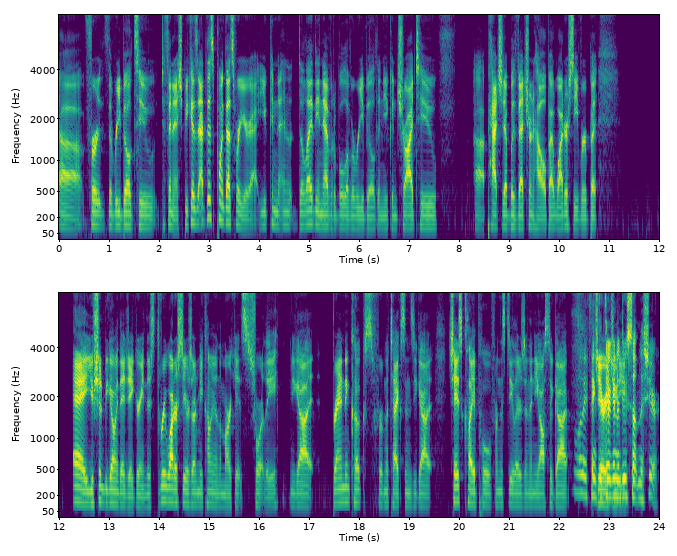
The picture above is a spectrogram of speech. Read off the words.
uh, for the rebuild to to finish? Because at this point, that's where you're at. You can delay the inevitable of a rebuild, and you can try to uh, patch it up with veteran help at wide receiver. But a, you shouldn't be going with AJ Green. There's three wide receivers that are going to be coming on the market shortly. You got Brandin Cooks from the Texans. You got Chase Claypool from the Steelers, and then you also got. Well, they think Jerry that they're going to do something this year.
